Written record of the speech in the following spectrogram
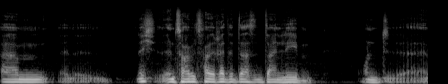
Ähm, äh, nicht? Im Zweifelsfall rettet das dein Leben. Und äh,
